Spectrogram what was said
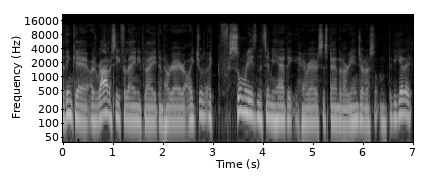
I think uh, I'd rather see Fellaini play than Herrera. I just like for some reason it's in my head that Herrera suspended or injured or something. Did he get it?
